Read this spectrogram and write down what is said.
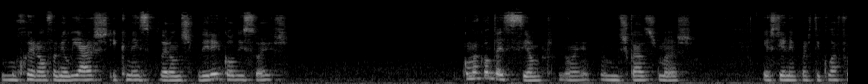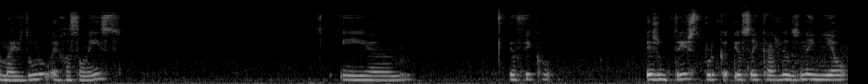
morreram familiares e que nem se puderam despedir em condições. Como acontece sempre, não é? Em muitos casos, mas este ano em particular foi mais duro em relação a isso. E hum, eu fico mesmo triste porque eu sei que às vezes nem eu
